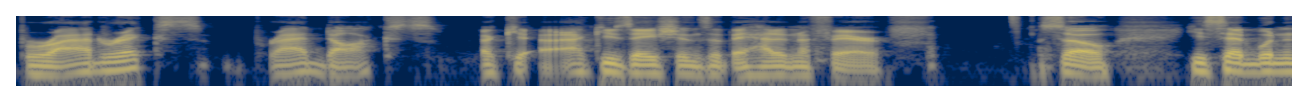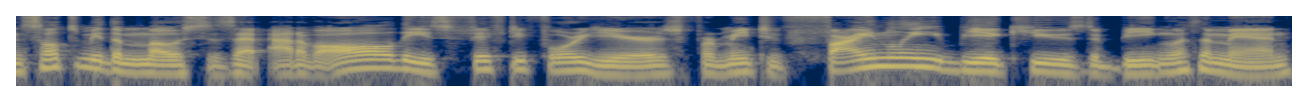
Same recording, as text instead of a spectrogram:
Bradrick's Braddock's ac- accusations that they had an affair. So he said, What insulted me the most is that out of all these 54 years, for me to finally be accused of being with a man,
